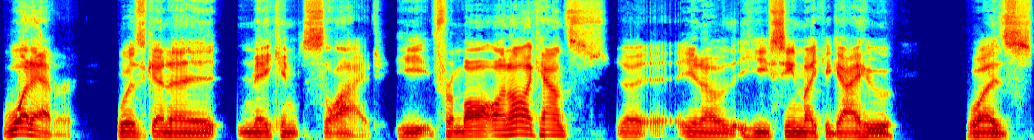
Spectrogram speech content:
whatever was going to make him slide. He, from all on all accounts, uh, you know, he seemed like a guy who was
